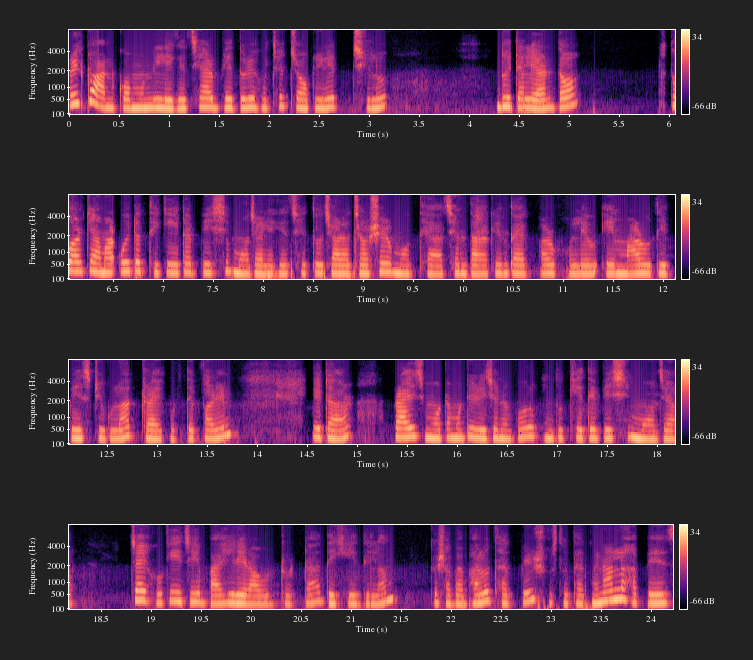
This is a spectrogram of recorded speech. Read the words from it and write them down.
আর একটু আনকমনলি লেগেছে। আর ভেতরে হচ্ছে চকলেট ছিল। দুইটা লেয়ার দেওয়া। তো আর কি আমার ওইটার থেকে এটা বেশি মজা লেগেছে। তো যারা যশের মধ্যে আছেন, তারা কিন্তু একবার হলেও এই মারুতির পেস্ট্রিগুলো ট্রাই করতে পারেন। এটার প্রাইস মোটামুটি রিজনেবল কিন্তু খেতে বেশি মজা। যাই হোক, এই যে বাহিরের আউটডোরটা দেখিয়ে দিলাম। তো সবাই ভালো থাকবে সুস্থ থাকবেন। আল্লাহ হাফেজ।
